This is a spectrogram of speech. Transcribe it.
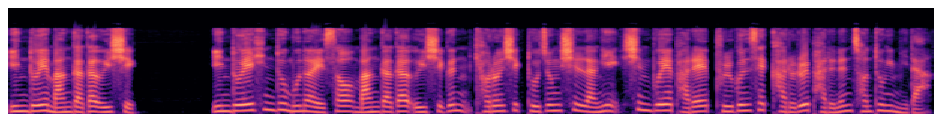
인도의 망가가 의식. 인도의 힌두 문화에서 망가가 의식은 결혼식 도중 신랑이 신부의 발에 붉은색 가루를 바르는 전통입니다.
